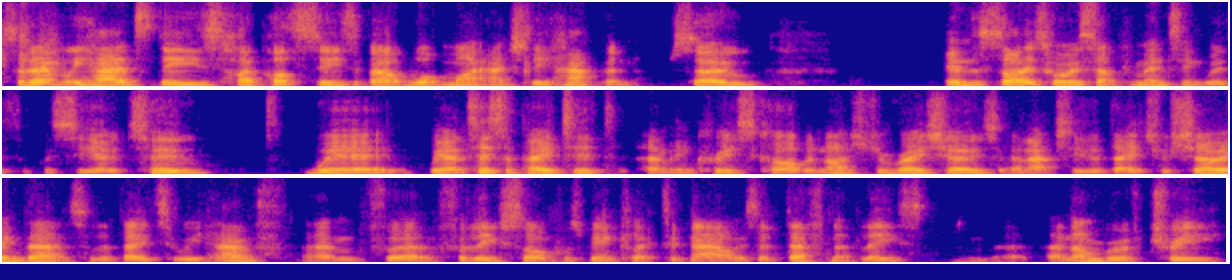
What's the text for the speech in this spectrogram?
So then we had these hypotheses about what might actually happen. So in the sites where we're supplementing with, with CO2, where we anticipated um, increased carbon nitrogen ratios and actually the data is showing that. So the data we have um, for, for leaf samples being collected now is that definitely a number of tree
